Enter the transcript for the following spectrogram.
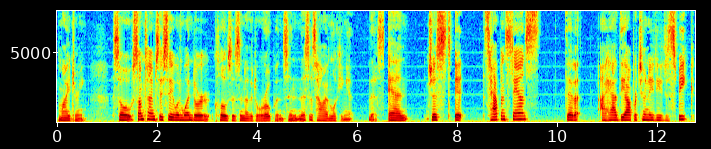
my dream. So sometimes they say when one door closes, another door opens, and this is how I'm looking at this. And just it, it's happenstance that I had the opportunity to speak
